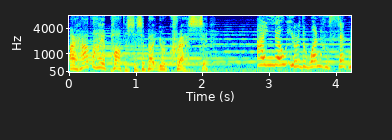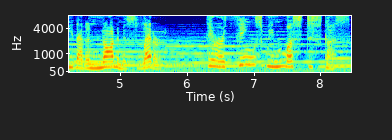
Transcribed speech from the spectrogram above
I have a hypothesis about your crests. I know you're the one who sent me that anonymous letter. There are things we must discuss.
